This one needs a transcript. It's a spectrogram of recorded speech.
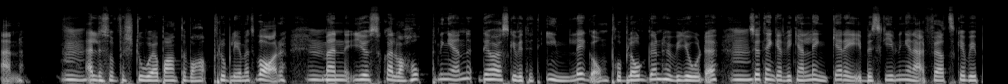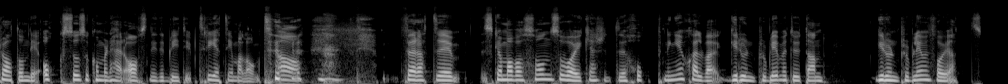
än. Mm. Eller så förstod jag bara inte vad problemet var. Mm. Men just själva hoppningen, det har jag skrivit ett inlägg om på bloggen hur vi gjorde. Mm. Så jag tänker att vi kan länka det i beskrivningen här. För att ska vi prata om det också så kommer det här avsnittet bli typ tre timmar långt. Ja. för att eh, ska man vara sån så var ju kanske inte hoppningen själva grundproblemet utan grundproblemet var ju att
